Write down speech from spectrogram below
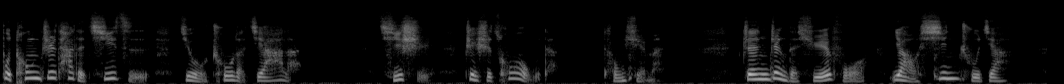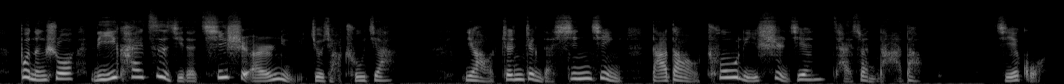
不通知他的妻子，就出了家了。其实这是错误的，同学们，真正的学佛要心出家。不能说离开自己的妻室儿女就叫出家，要真正的心境达到出离世间才算达到。结果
